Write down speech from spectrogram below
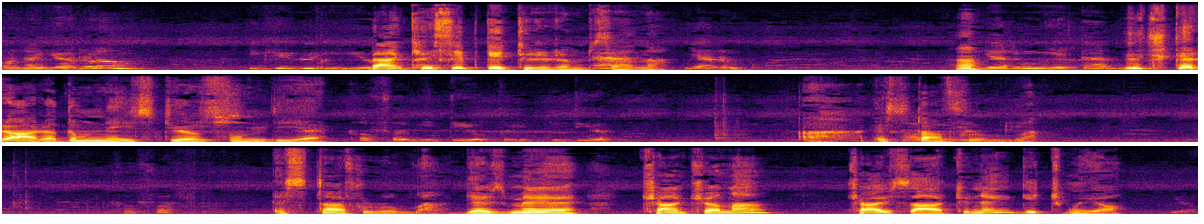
Bana yarım. iki gün yiyor. Ben kesip getiririm He, sana. Yarım. Ha. Yarım yeter. Üç kere aradım ne istiyorsun İşte. diye. Kafa gidiyor, kıyıp gidiyor. Estağfurullah. Kafa. Estağfurullah. Gezmeye çan çana çay saatine gitmiyor. Yok.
